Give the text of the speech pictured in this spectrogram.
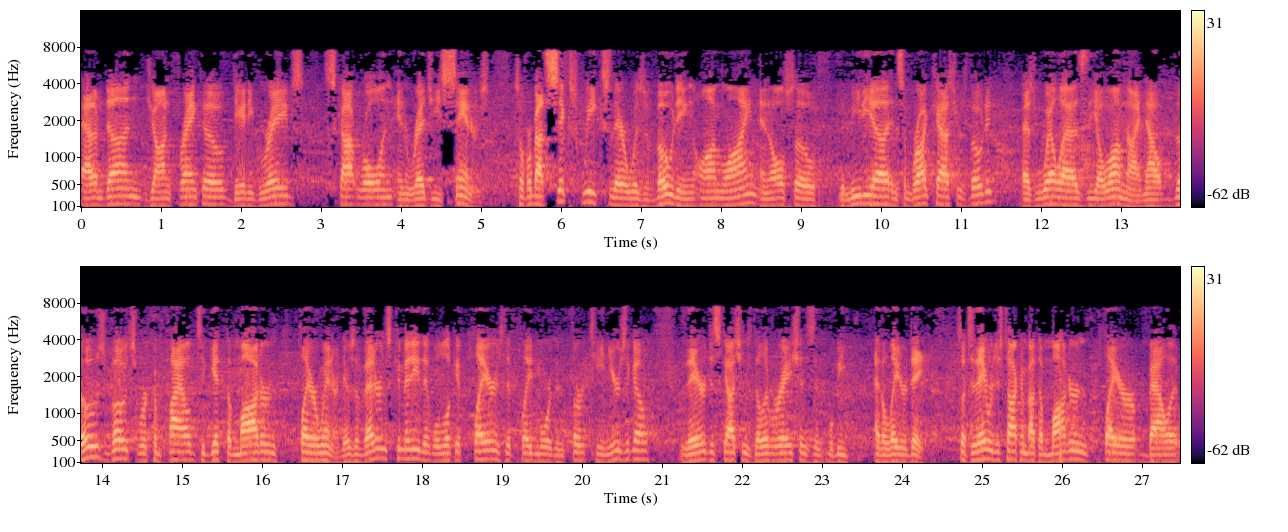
Adam Dunn, John Franco, Danny Graves, Scott Rolen, and Reggie Sanders. So for about six weeks, there was voting online, and also the media and some broadcasters voted, as well as the alumni. Now, those votes were compiled to get the modern player winner. There's a veterans committee that will look at players that played more than 13 years ago. Their discussions, deliberations will be at a later date. So today we're just talking about the modern player ballot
